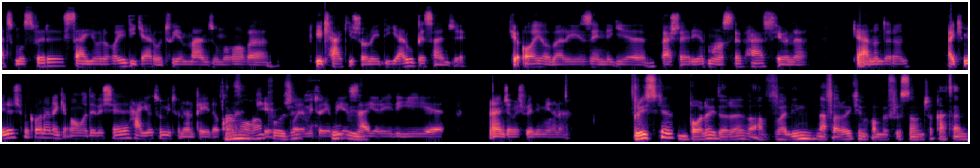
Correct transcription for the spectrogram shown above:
اتمسفر سیاره های دیگر رو توی منظومه ها و توی کهکشان دیگر رو بسنجه که آیا برای زندگی بشریت مناسب هست یا نه. که الان دارن تکمیلش می‌کنن اگه آماده بشه حیاتو می‌تونن پیدا کنن آره، واقعا که پروژه می‌تونیم روی. سیاره دیگه انجامش بدیم یا نه ریسک بالایی داره و اولین نفرهایی که می‌خوام بفرستن اونجا قطعا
